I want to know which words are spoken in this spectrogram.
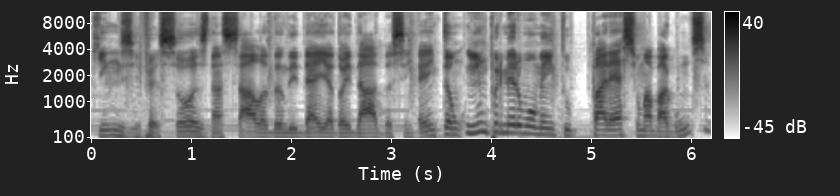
15 pessoas na sala dando ideia doidado, assim. Então, em um primeiro momento, parece uma bagunça,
